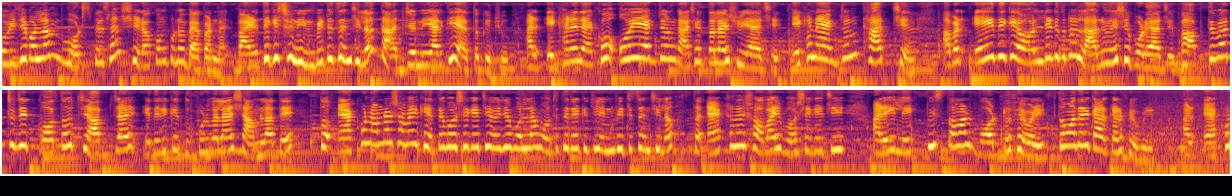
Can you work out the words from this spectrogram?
ওই যে বললাম, ভোট স্পেশাল সেরকম কোনো ব্যাপার নয়। বাইরেতে কিছু ইনভিটেশন ছিল, তার জন্য আর কি এত কিছু। আর এখানে দেখো, ওই একজন গাছের তলায় শুয়ে আছে। এখানে একজন খাচ্ছেন। আবার এই দিকে অলরেডি দুটো লালু এসে পড়ে আছে। ভাবতে পারছ যে কত চাপ যায় এদেরকে দুপুরবেলায় সামলাতে? তো এখন আমরা সবাই খেতে বসে গেছি, ওই যে বললাম অতিথিরা কিছু ইনভিটেশন ছিল। তো একসাথে সবাই বসে গেছি আর এই লেগ পিস তো আমার বড্ড ফেভারিট তোমাদের কার কার ফেভারিট আর এখন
